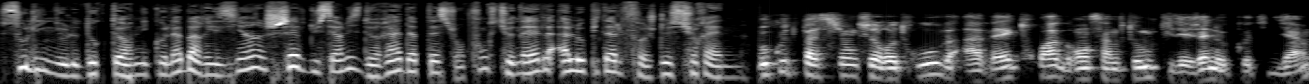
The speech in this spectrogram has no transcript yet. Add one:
souligne le docteur Nicolas Barisien, chef du service de réadaptation fonctionnelle à l'hôpital Foch de Suresnes. Beaucoup de patients se retrouvent avec trois grands symptômes qui les gênent au quotidien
